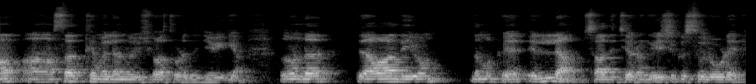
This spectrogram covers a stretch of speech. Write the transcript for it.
ആ ആ അസാധ്യമല്ലെന്ന വിശ്വാസത്തോടെ ജീവിക്കാം. അതുകൊണ്ട് പിതാവാൻ ദൈവം നമുക്ക് എല്ലാം സാധിച്ചു തരണം യേശു ക്രിസ്തുവിലൂടെ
